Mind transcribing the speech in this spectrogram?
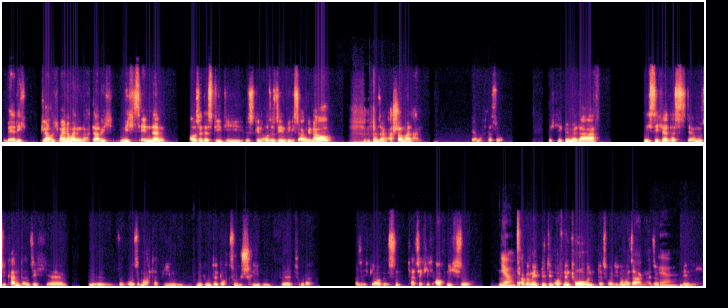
werde ich, glaube ich, meiner Meinung nach dadurch nichts ändern, außer dass die, die es genauso sehen wie ich, sagen, genau, dann sagen, ach, schau mal an der macht das so. Ich, ich bin mir da nicht sicher, dass der Musikant an sich äh, so große Macht hat, wie ihm mitunter doch zugeschrieben wird. Oder also ich glaube, es ist tatsächlich auch nicht so. Ja. Das Argument mit den offenen Toren, das wollte ich nochmal sagen. Also ja. wenn ich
